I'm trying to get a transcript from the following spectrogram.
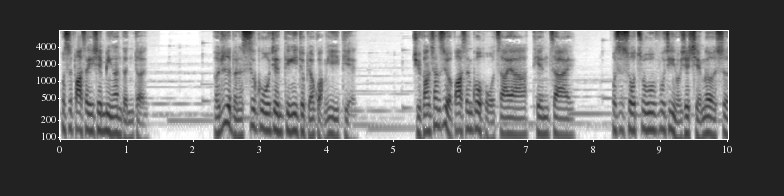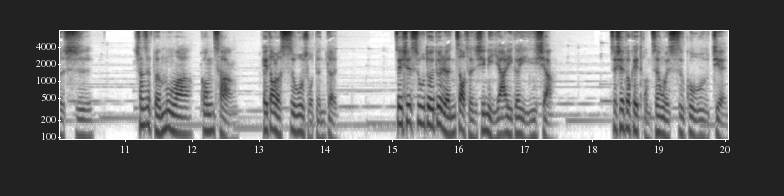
或是发生一些命案等等。而日本的事故物件定义就比较广义一点，举凡像是有发生过火灾啊、天灾，或是说住屋附近有一些嫌恶设施，像是坟墓啊、工厂、黑道的事务所等等，这些事物都会对人造成心理压力跟影响，这些都可以统称为事故物件。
